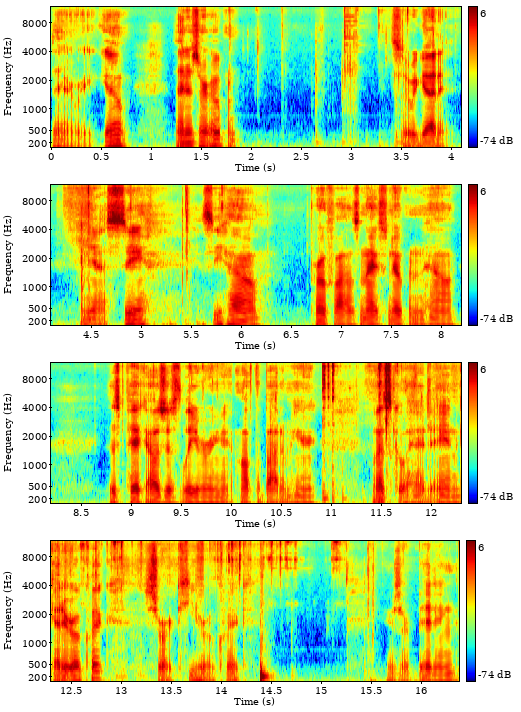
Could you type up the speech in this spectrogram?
there we go. That is our open. So we got it. Yeah, see see how profile is nice and open and how this pick, I was just levering it off the bottom here. Let's go ahead and get it real quick. Short key real quick. Here's our bitting.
